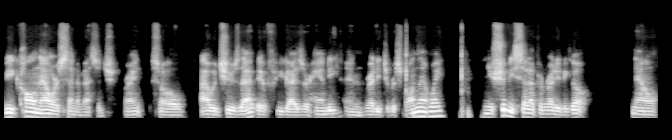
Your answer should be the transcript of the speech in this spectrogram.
be call now or send a message, right? So, I would choose that if you guys are handy and ready to respond that way. And you should be set up and ready to go. Now,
